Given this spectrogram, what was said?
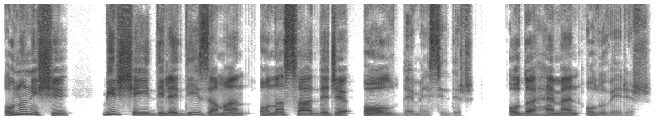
Onun işi bir şeyi dilediği zaman ona sadece ol demesidir. O da hemen olu verir.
